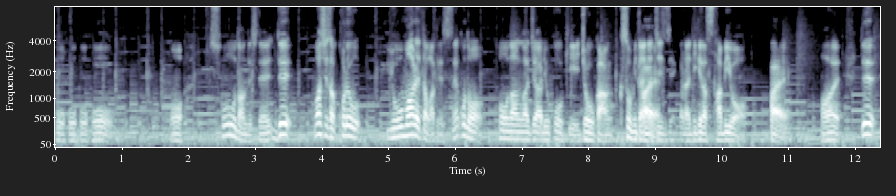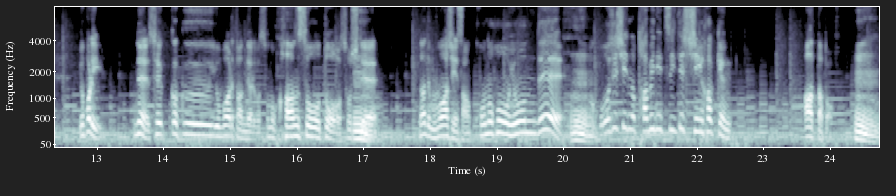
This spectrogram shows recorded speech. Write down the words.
ほうほうほうほう。あそうなんですね。で、マーシーさん、これを読まれたわけですね。この東南アジア旅行記上巻、クソみたいな人生から逃げ出す旅を。はい。はい。で、やっぱりね、せっかく呼ばれたんであれば、その感想と、そして、なんでもマーシーさん、この本を読んで、うん。ご自身の旅について新発見あったとうん。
